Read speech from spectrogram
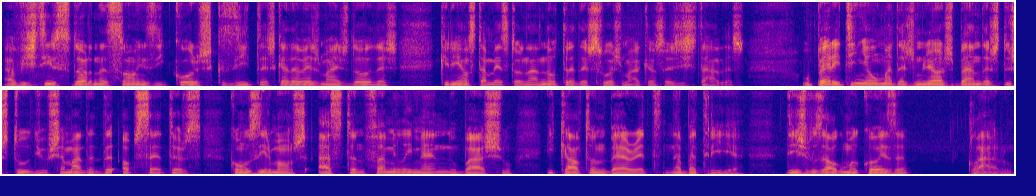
a vestir-se de ornações e cores esquisitas, cada vez mais dodas, queriam-se também se tornar noutra das suas marcas registadas. O Perry tinha uma das melhores bandas de estúdio, chamada The Upsetters, com os irmãos Aston Family Man no baixo e Carlton Barrett na bateria. Diz-vos alguma coisa? Claro,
